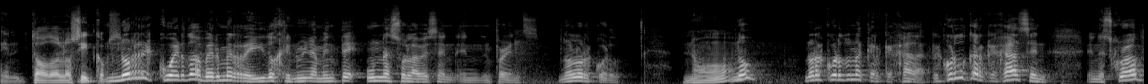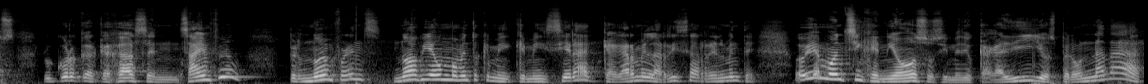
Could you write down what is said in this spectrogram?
en todos los sitcoms. No recuerdo haberme reído genuinamente una sola vez en, en Friends. No lo recuerdo. No. No, no recuerdo una carcajada. Recuerdo carcajadas en, en Scrubs, recuerdo carcajadas en Seinfeld, pero no en Friends. No había un momento que me, que me hiciera cagarme la risa realmente. Había momentos ingeniosos y medio cagadillos, pero nada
